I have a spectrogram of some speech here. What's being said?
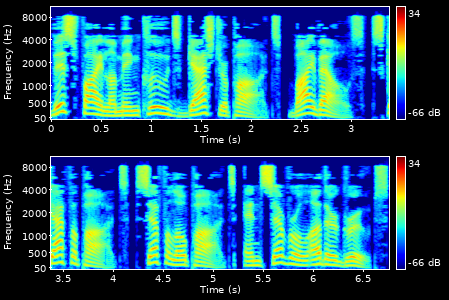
This phylum includes gastropods, bivalves, scaphopods, cephalopods, and several other groups.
